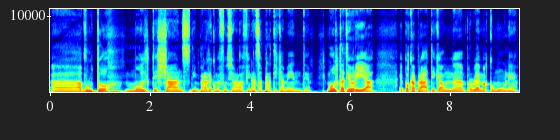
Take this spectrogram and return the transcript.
uh, avuto molte chance di imparare come funziona la finanza praticamente. Molta teoria e poca pratica, un problema comune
